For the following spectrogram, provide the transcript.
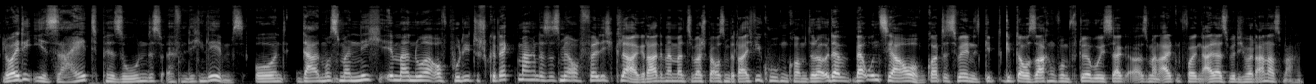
Leute, ihr seid Personen des öffentlichen Lebens. Und da muss man nicht immer nur auf politisch korrekt machen, das ist mir auch völlig klar. Gerade wenn man zum Beispiel aus dem Bereich wie Kuchen kommt oder, oder bei uns ja auch, um Gottes Willen. Es gibt, gibt auch Sachen vom früher, wo ich sage, aus meinen alten Folgen, all das würde ich heute anders machen.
